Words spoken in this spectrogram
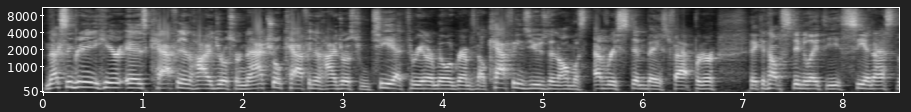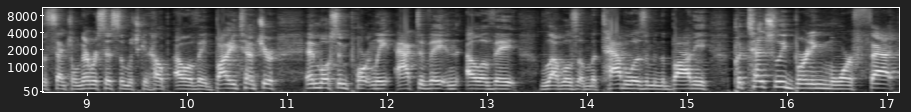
Next ingredient here is caffeine anhydrous or natural caffeine anhydrous from tea at 300 milligrams. Now, caffeine is used in almost every stim-based fat burner. It can help stimulate the CNS, the central nervous system, which can help elevate body temperature and most importantly, activate and elevate levels of metabolism in the body, potentially burning more fat.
